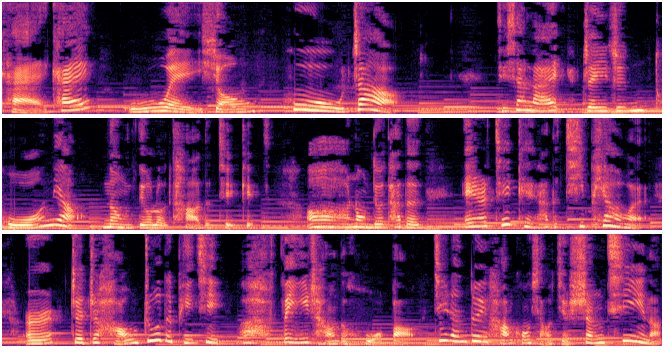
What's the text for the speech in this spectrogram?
凯凯无尾熊护照。接下来这一只鸵鸟弄丢了他的 ticket，哦，弄丢他的。Air ticket，它的机票哎，而这只豪猪的脾气啊，非常的火爆，竟然对航空小姐生气呢。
